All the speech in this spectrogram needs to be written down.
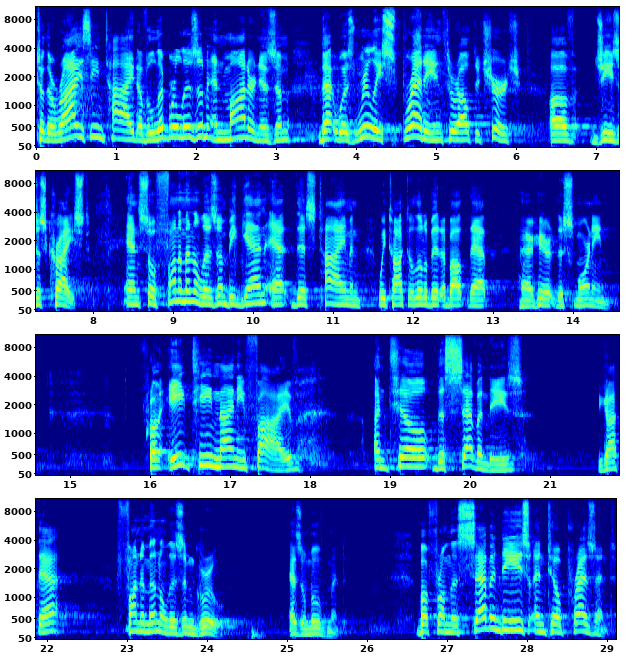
to the rising tide of liberalism and modernism that was really spreading throughout the church of Jesus Christ. And so fundamentalism began at this time, and we talked a little bit about that uh, here this morning. From 1895 until the 70s, you got that? Fundamentalism grew as a movement. But from the 70s until present,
